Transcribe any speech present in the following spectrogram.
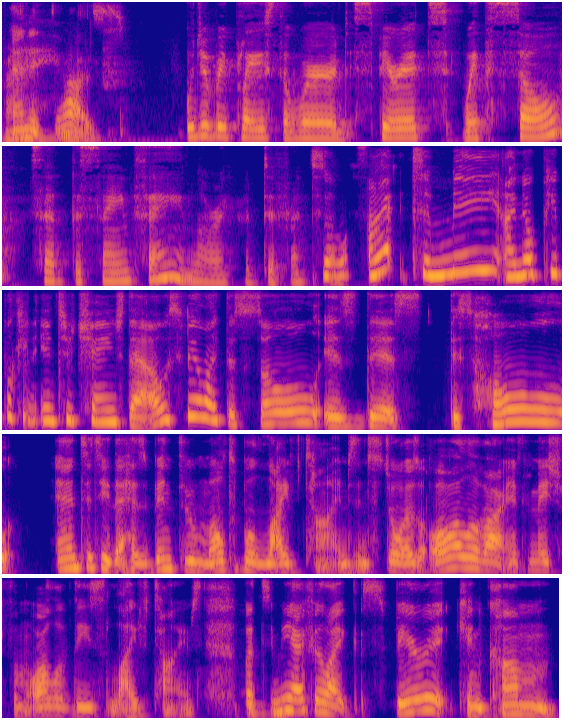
Right. And it does. Would you replace the word spirit with soul? Is that the same thing, Laurie, or different? So, I, to me, I know people can interchange that. I always feel like the soul is this this whole entity that has been through multiple lifetimes and stores all of our information from all of these lifetimes. But to me, mm-hmm. I feel like spirit can come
